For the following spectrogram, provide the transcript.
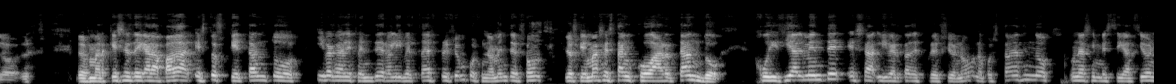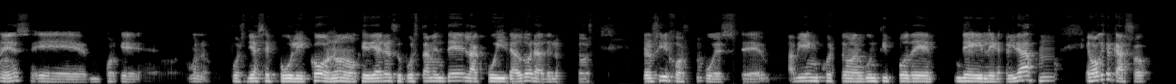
los, marqueses de Galapagar, estos que tanto iban a defender la libertad de expresión, pues finalmente son los que más están coartando judicialmente esa libertad de expresión, ¿no? Bueno, pues están haciendo unas investigaciones eh, porque, bueno, pues ya se publicó, ¿no? Que diario supuestamente la cuidadora de los los hijos, pues eh, había incurrido en algún tipo de, ilegalidad. ¿no? En cualquier caso,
